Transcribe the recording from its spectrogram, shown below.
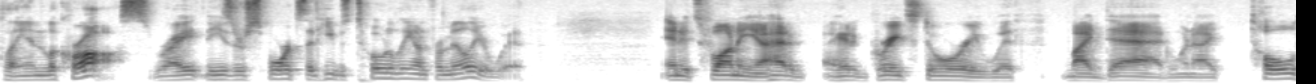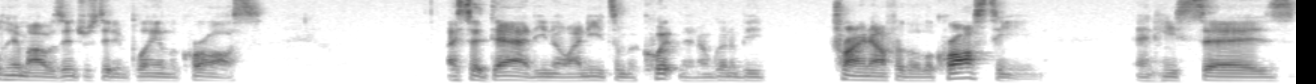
playing lacrosse, right? These are sports that he was totally unfamiliar with. And it's funny, I had a, I had a great story with my dad when I told him I was interested in playing lacrosse. I said, Dad, you know, I need some equipment. I'm going to be trying out for the lacrosse team. And he says,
